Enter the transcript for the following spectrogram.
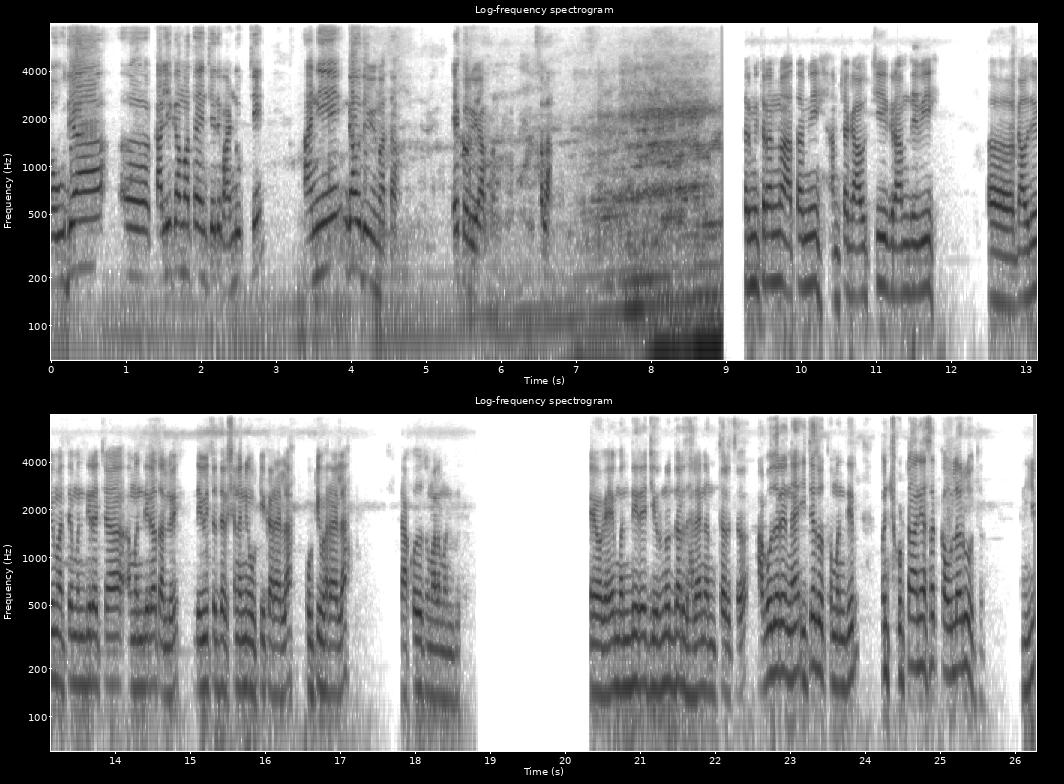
मग उद्या कालिका माता यांच्या ते भांडूपची आणि गावदेवी माता. हे करूया आपण. चला. तर मित्रांनो आता मी आमच्या गावची ग्रामदेवी गावदेवी माते मंदिराच्या मंदिरात आलोय. देवीचं दर्शन आणि ओटी करायला ओटी भरायला. दाखवतो तुम्हाला मंदिर. हे बघा हे मंदिर आहे जीर्णोद्धार झाल्यानंतरचं. अगोदर आहे ना इथेच होतं मंदिर पण छोटं आणि असं कौलारू होतं. आणि ही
